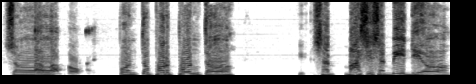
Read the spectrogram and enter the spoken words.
So, Tama po kayo. punto por punto, sa, base sa video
